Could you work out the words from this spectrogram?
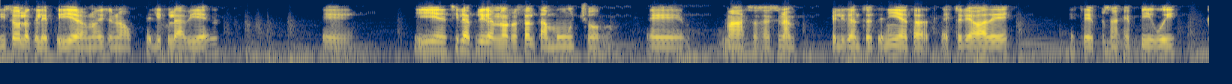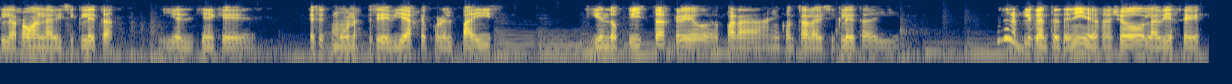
hizo lo que le pidieron, ¿no? Hizo una película bien. Eh, y en sí la película no resalta mucho eh, más, o sea, es una película entretenida. La historia va de este personaje Peewee que le roban la bicicleta y él tiene que hacer como una especie de viaje por el país siguiendo pistas, creo, para encontrar la bicicleta y es una película entretenida, o sea, yo la vi hace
